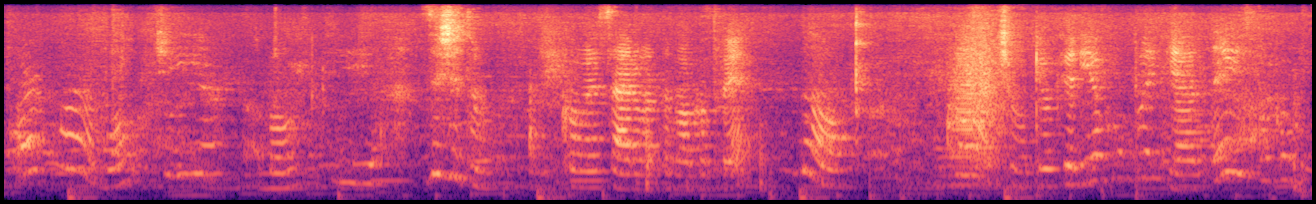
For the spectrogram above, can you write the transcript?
Oi, bom dia. Bom dia. Vocês já começaram a tomar café? Não. Ótimo, que eu queria acompanhar desde o começo.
